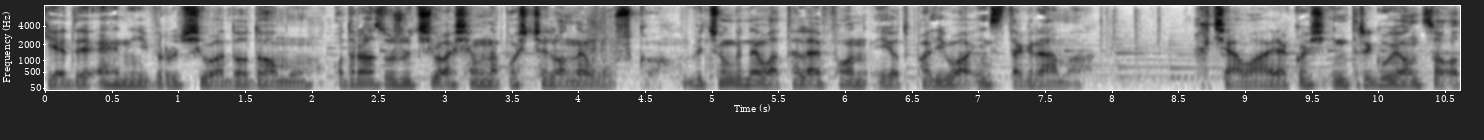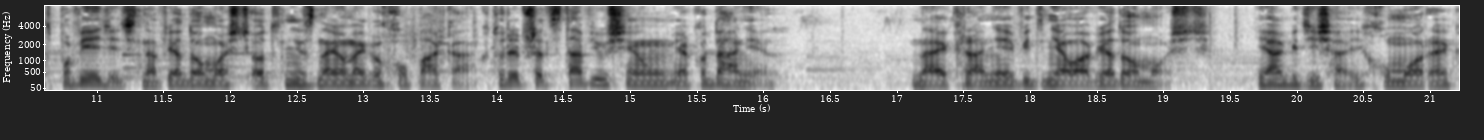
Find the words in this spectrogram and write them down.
Kiedy Eni wróciła do domu, od razu rzuciła się na pościelone łóżko, wyciągnęła telefon i odpaliła Instagrama. Chciała jakoś intrygująco odpowiedzieć na wiadomość od nieznajomego chłopaka, który przedstawił się jako Daniel. Na ekranie widniała wiadomość: Jak dzisiaj humorek?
